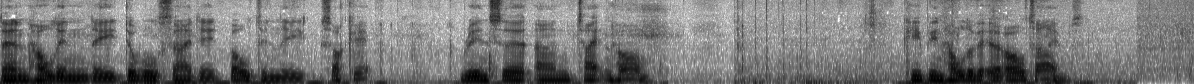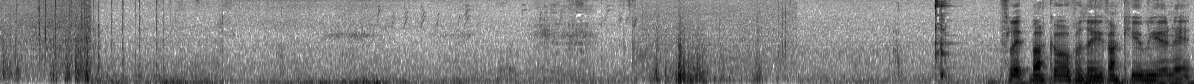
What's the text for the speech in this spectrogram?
Then holding the double-sided bolt in the socket, reinsert and tighten home, keeping hold of it at all times. Flip back over the vacuum unit.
